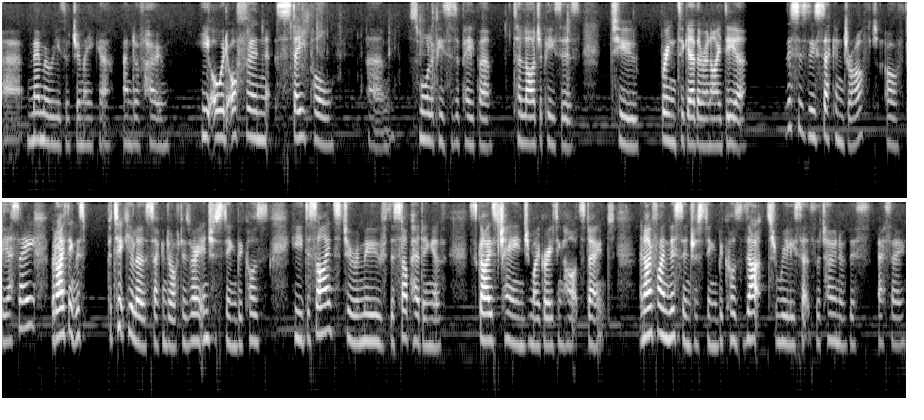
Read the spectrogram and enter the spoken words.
uh, memories of Jamaica and of home. He would often staple um, smaller pieces of paper to larger pieces to bring together an idea. This is the second draft of the essay, but I think this particular second draft is very interesting because he decides to remove the subheading of Skies change, migrating hearts don't. And I find this interesting because that really sets the tone of this essay.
